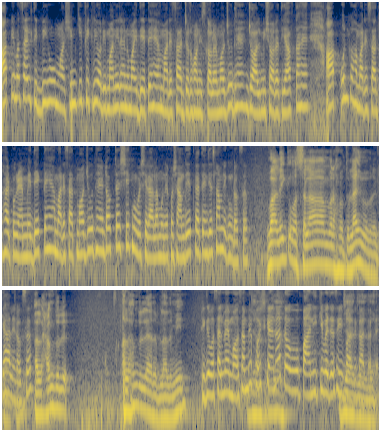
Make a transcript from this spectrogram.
आपके मसाइल तिब्बी हो, माशीन की फ़िक्री और ईमानी रहनुमाई देते हैं हमारे साथ जो रूहानी स्कॉलर मौजूद हैं, जो आलमी शहरत याफ्ता हैं। आप उनको हमारे साथ हर प्रोग्राम में देखते हैं, हमारे साथ मौजूद हैं। डॉक्टर शेख मुबशर आलम उन्हें खुश आमदेद करते हैं। जी असल डॉक्टर साहब। वालेकुम अस्सलाम वरहमतुल्लाहि वबरकातुहू क्या हाल है डॉक्टर साहब अल्हम्दुलिल्लाह अल्हम्दुलिल्लाह रब्बिल आलमीन क्योंकि असल में मौसम भी खुश है ना तो वो पानी की वजह से ही बात करते हैं।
